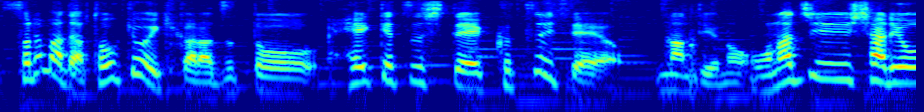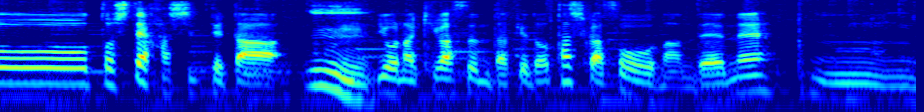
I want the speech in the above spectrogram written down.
それまでは東京駅からずっと並結してくっついて、なんていうの、同じ車両として走ってたうん。ような気がするんだけど、確かそうなんだよね。うん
